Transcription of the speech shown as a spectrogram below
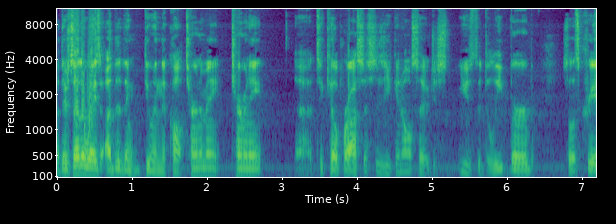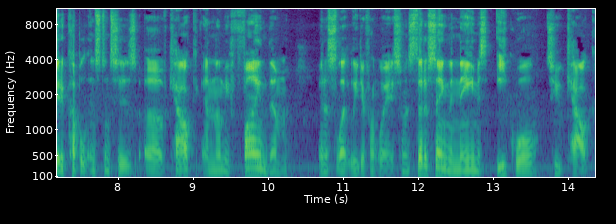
But there's other ways other than doing the call terminate, terminate uh, to kill processes. You can also just use the delete verb. So let's create a couple instances of calc and let me find them in a slightly different way. So instead of saying the name is equal to calc,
